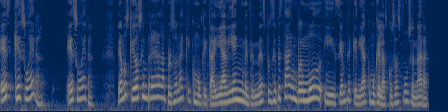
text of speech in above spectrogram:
Es que eso era, eso era. Digamos que yo siempre era la persona que como que caía bien, ¿me entendés? Pues siempre estaba en buen mood y siempre quería como que las cosas funcionaran.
